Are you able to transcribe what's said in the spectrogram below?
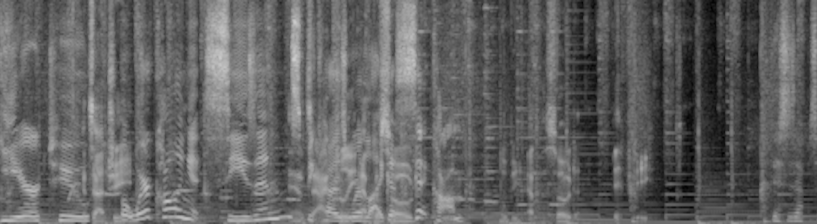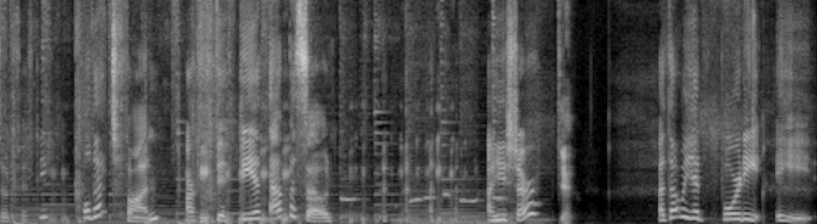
year two. It's actually- but we're calling it seasons because we're like a episode- sitcom. Will be episode 50. This is episode 50? Mm-hmm. Well, that's fun. Our 50th episode. Are you sure? Yeah. I thought we had 48.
